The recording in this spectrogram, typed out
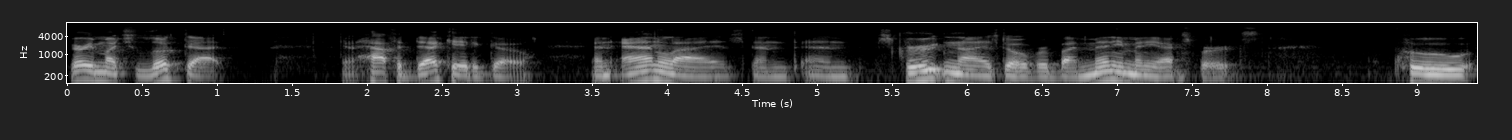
very much looked at you know, half a decade ago and analyzed and, and scrutinized over by many, many experts, who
